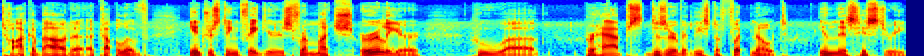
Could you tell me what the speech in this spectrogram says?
talk about a, a couple of interesting figures from much earlier who uh, perhaps deserve at least a footnote in this history,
